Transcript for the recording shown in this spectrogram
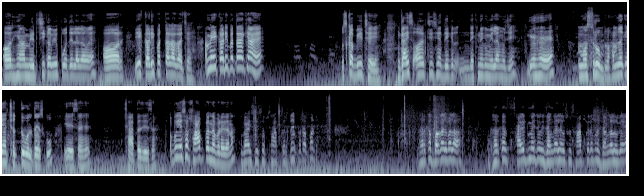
और यहाँ मिर्ची का भी पौधे लगा हुआ है। और ये कड़ी पत्ता का गच है। अम्मी, ये कड़ी पत्ता का क्या है? उसका बीच है गाइस और एक चीज़ यहाँ देख देखने को मिला मुझे। ये है मशरूम। हम लोग यहाँ छत्तू बोलते हैं इसको। ये ऐसा है, छाता जैसा। अब ये सब साफ़ करना पड़ेगा ना? गाइस ये सब साफ़ करते हैं फटाफट। घर का बगल वाला, घर का साइड में जो जंगल है, उसको साफ़ करें पूरा जंगल हो गए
